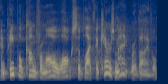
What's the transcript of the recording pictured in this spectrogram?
And people come from all walks of life. The charismatic revival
